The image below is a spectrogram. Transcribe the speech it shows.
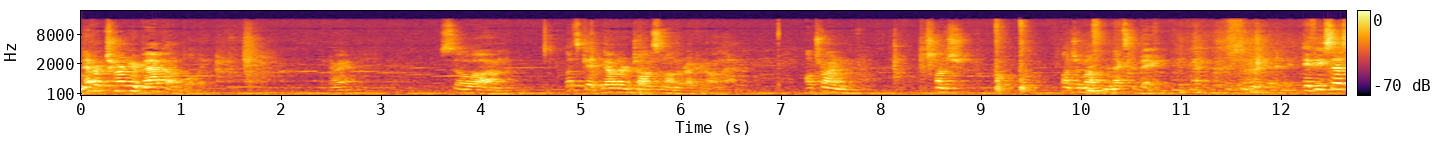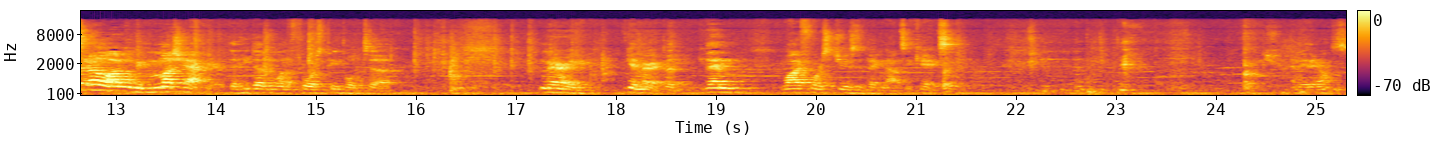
never turn your back on a bully. All right. So. Um, Let's get Governor Johnson on the record on that. I'll try and punch, punch him up in the next debate. if he says no, I will be much happier that he doesn't want to force people to marry, get married. But then, why force Jews to bake Nazi cakes? Anything else?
